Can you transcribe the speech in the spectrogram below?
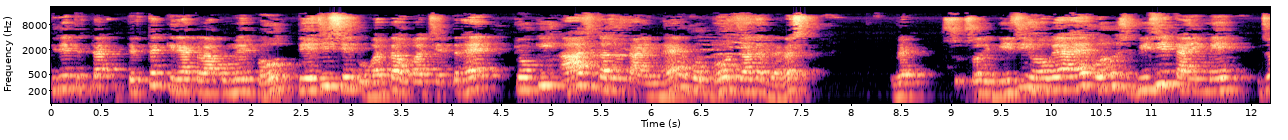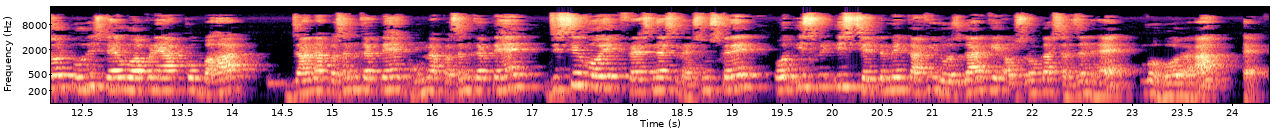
तीर्थक क्रियाकलापों में बहुत तेज़ी से उभरता हुआ क्षेत्र है, क्योंकि आज का जो टाइम है, वो बहुत ज़्यादा व्यस्त सॉरी बिज़ी हो गया है और उस बिज़ी टाइम में जो टूरिस्ट है, वो अपने आप को बाहर जाना पसंद करते हैं, घूमना पसंद करते हैं, जिससे वो एक फ्रेशनेस महसूस करे और इस इस क्षेत्र में काफ़ी रोज़गार के अवसरों का सर्जन है, वो हो रहा है।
